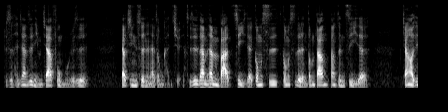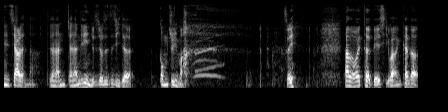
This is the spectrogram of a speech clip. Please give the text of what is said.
就是很像是你们家父母，就是。要晋升的那种感觉，只是他们他们把自己的公司公司的人都当当成自己的讲好听的家人呐、啊，讲难讲难听点就是就是自己的工具嘛，所以他们会特别喜欢看到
